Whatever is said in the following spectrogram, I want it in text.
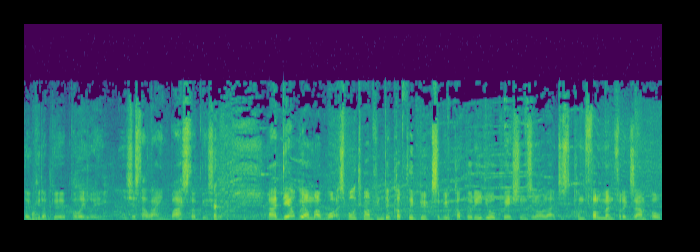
How could I put it politely? He's just a lying bastard, basically. I dealt with him. I, I spoke to him. I've read a couple of books about a couple of radio questions and all that, just confirming, for example,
